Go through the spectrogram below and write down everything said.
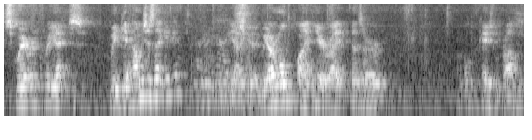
square root of 3x. We get, how much does that give you? Yeah, good. We are multiplying here, right? Those are a multiplication problem.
